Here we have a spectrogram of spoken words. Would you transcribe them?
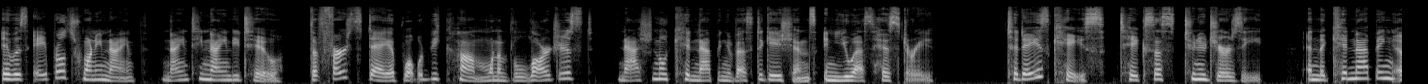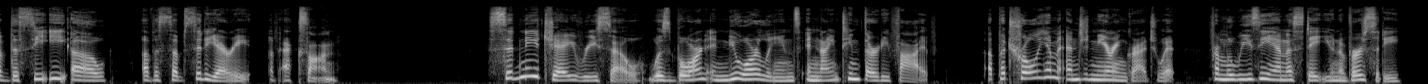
It was April 29th, 1992, the first day of what would become one of the largest national kidnapping investigations in U.S. history. Today's case takes us to New Jersey and the kidnapping of the CEO of a subsidiary of Exxon. Sidney J. Reso was born in New Orleans in 1935, a petroleum engineering graduate from Louisiana State University.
